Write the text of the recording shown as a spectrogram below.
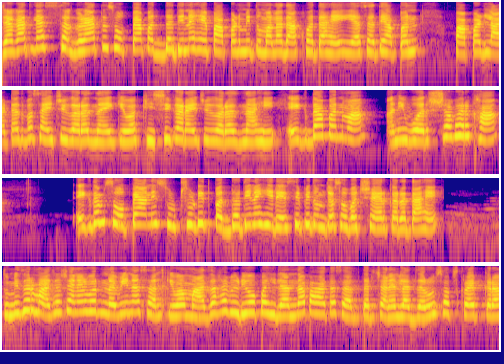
जगातल्या सगळ्यात सोप्या पद्धतीने हे पापड मी तुम्हाला दाखवत आहे. यासाठी आपण पापड लाटत बसायची गरज नाही किंवा खिशी करायची गरज नाही. एकदा बनवा आणि वर्षभर खा. एकदम सोप्या आणि सुटसुटीत पद्धतीने ही रेसिपी तुमच्यासोबत शेअर करत आहे. तुम्ही जर माझ्या चॅनलवर नवीन असाल किंवा माझा हा व्हिडिओ पहिल्यांदा पाहत असाल तर चॅनलला जरूर सबस्क्राईब करा.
